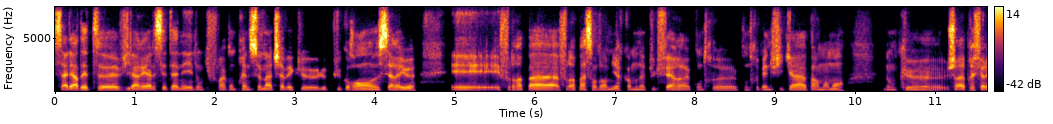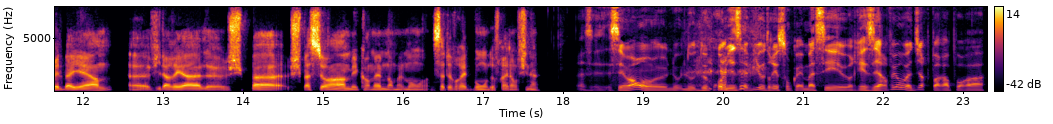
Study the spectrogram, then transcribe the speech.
Ça a l'air d'être euh, Villarreal cette année, donc il faudra qu'on prenne ce match avec le, plus grand euh, sérieux et il ne faudra pas, s'endormir comme on a pu le faire euh, contre, Benfica par moment. Donc j'aurais préféré le Bayern. Villarreal, je ne suis pas serein, mais quand même, normalement, ça devrait être bon, on devrait aller en finale. Ah, c'est marrant, nos, nos, deux premiers avis, Audrey, sont quand même assez réservés, on va dire, par rapport à,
